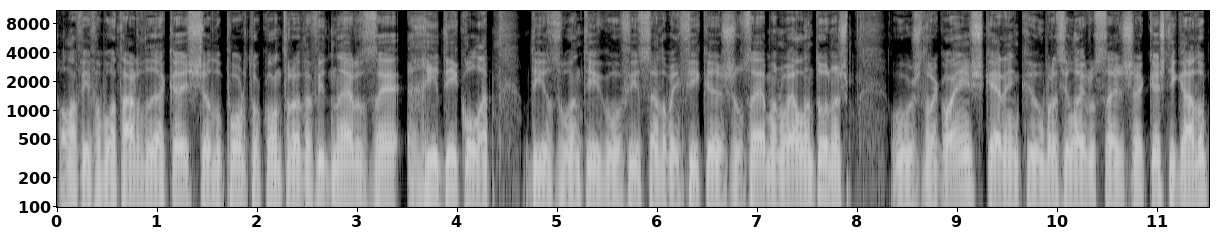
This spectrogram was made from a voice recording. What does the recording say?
Olá, viva, boa tarde. A queixa do Porto contra David Neres é ridícula, diz o antigo vice do Benfica, José Manuel Antunes. Os dragões querem que o brasileiro seja castigado,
